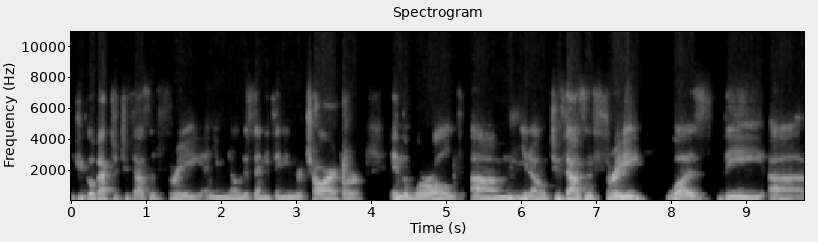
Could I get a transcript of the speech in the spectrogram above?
if you go back to 2003 and you notice anything in your chart or in the world, um, you know, 2003 was the uh,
